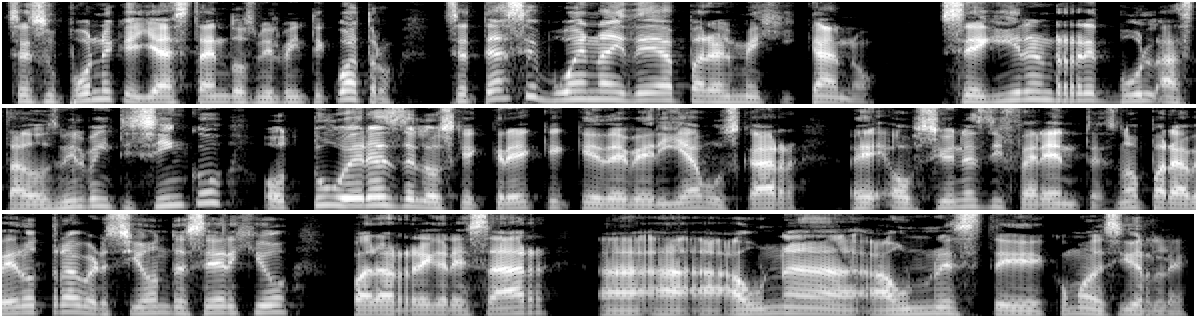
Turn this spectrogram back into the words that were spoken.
se supone que ya está en 2024. ¿Se te hace buena idea para el mexicano seguir en Red Bull hasta 2025 o tú eres de los que cree que, debería buscar eh, opciones diferentes, ¿no? Para ver otra versión de Sergio, para regresar a, a una, a un, este, ¿cómo decirle?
